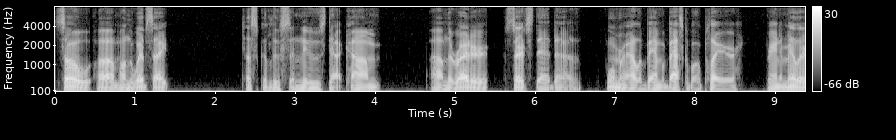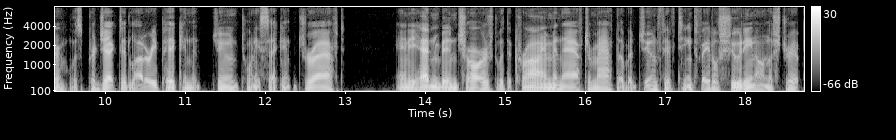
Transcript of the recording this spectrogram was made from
So um, on the website TuscaloosaNews.com, um, the writer asserts that uh, former Alabama basketball player Brandon Miller was projected lottery pick in the June 22nd draft, and he hadn't been charged with a crime in the aftermath of a June 15th fatal shooting on the Strip.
